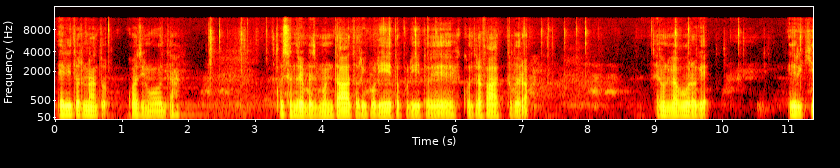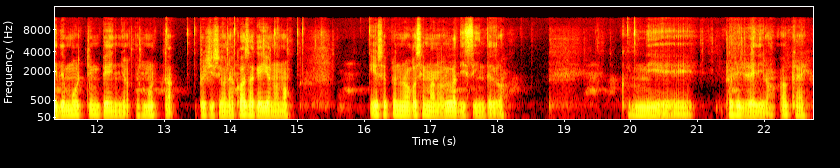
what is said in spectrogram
è ritornato quasi nuovo da questo andrebbe smontato, ripulito, pulito e contraffatto però è un lavoro che richiede molto impegno e molta precisione, cosa che io non ho. Io se prendo una cosa in mano la disintegro. Quindi preferirei di no. Ok.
